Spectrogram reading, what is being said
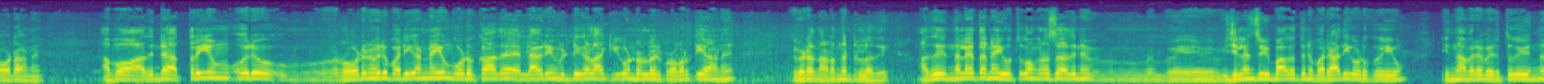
റോഡാണ്. അപ്പോൾ അതിന്റെ അത്രയും ഒരു റോഡിന് ഒരു പരിഗണനയും കൊടുക്കാതെ എല്ലാവരെയും വിഡ്ഢികളാക്കിക്കൊണ്ടുള്ള ഒരു പ്രവൃത്തിയാണ് ഇവിടെ നടന്നിട്ടുള്ളത്. അത് ഇന്നലെ തന്നെ യൂത്ത് കോൺഗ്രസ് അതിന് വിജിലൻസ് വിഭാഗത്തിന് പരാതി കൊടുക്കുകയും ഇന്ന് അവരെ വരുത്തുകയും ഇന്ന്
